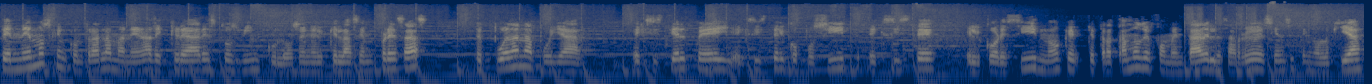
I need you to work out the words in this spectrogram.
tenemos que encontrar la manera de crear estos vínculos en el que las empresas se puedan apoyar. Existe el PEI, existe el COPOSIT, existe el Corecid, ¿no? Que, tratamos de fomentar el desarrollo de ciencia y tecnología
